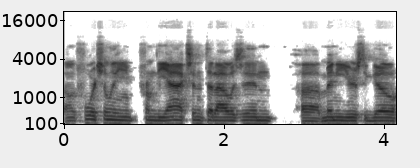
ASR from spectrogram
Unfortunately, from the accident that I was in uh, many years ago,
